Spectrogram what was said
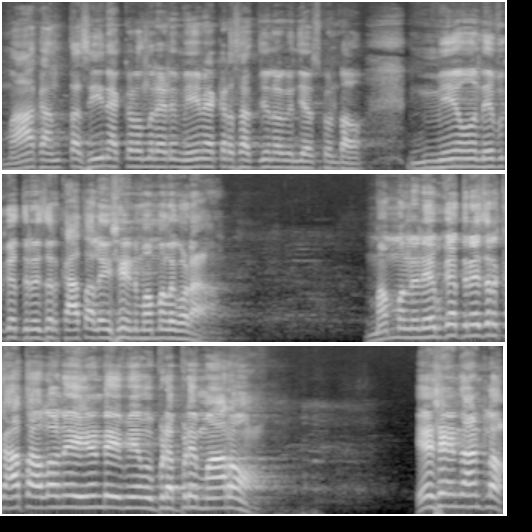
మాకంత సీన్ ఎక్కడ ఉందలేండి మేము ఎక్కడ సద్వినియోగం చేసుకుంటాం. మేము నెబుకత్ నిజర్ ఖాతాలో వేసేయండి మమ్మల్ని కూడా. మమ్మల్ని నెబుకత్ నిజర్ ఖాతాలోనే వేయండి మేము ఇప్పుడప్పుడే మారం. వేసేయండి దాంట్లో.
